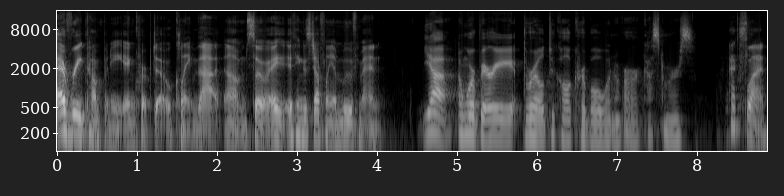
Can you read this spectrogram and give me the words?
every company in crypto claim that. Um, so I, I think it's definitely a movement. Yeah, and we're very thrilled to call Cribl one of our customers. Excellent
